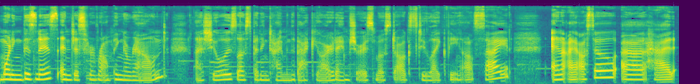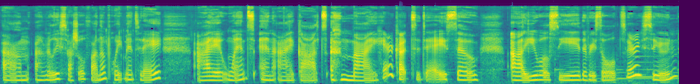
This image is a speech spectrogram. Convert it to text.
morning business and just for romping around. Uh, she always loves spending time in the backyard. I'm sure as most dogs do like being outside. And I also uh, had um, a really special fun appointment today. I went and I got my haircut today. So uh, you will see the results very soon.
